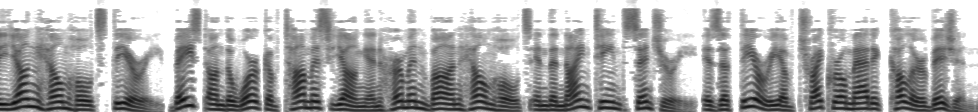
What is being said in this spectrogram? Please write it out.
The Young-Helmholtz theory based on the work of Thomas Young and Hermann von Helmholtz in the 19th century is a theory of trichromatic color vision,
